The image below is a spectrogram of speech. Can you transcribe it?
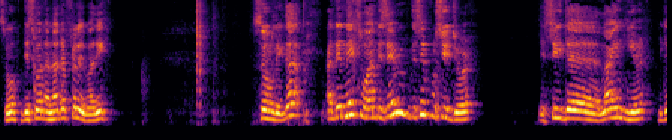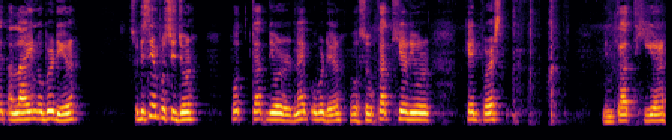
So this one another fillet buddy. So like that. And the next one, the same the same procedure. You see the line here, you get a line over there. So the same procedure, put cut your knife over there. Also oh, cut here your head first. Then cut here.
